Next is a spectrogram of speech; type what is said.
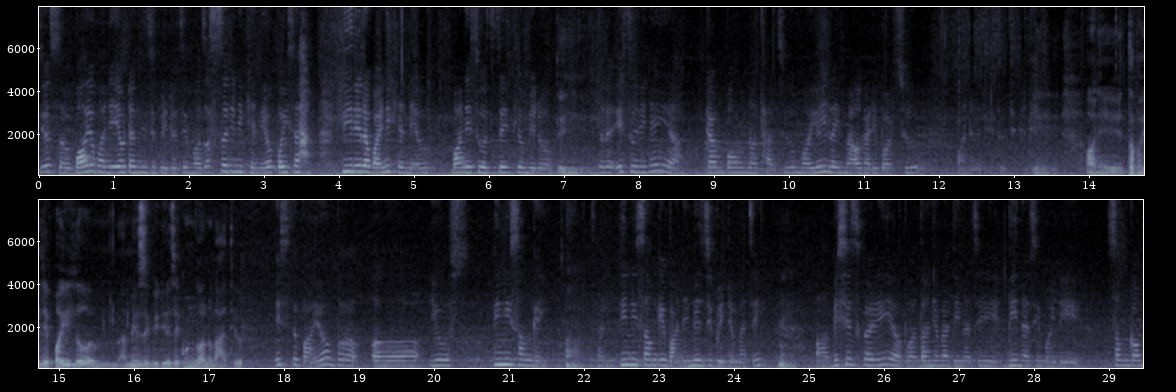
जस भयो भने एउटा म्युजिक भिडियो चाहिँ म जसरी नै खेल्ने हो पैसा तिरेर भए नि खेल्ने हो भन्ने सोच चाहिँ थियो मेरो। तर यसरी नै काम पाउन थाल्छु म यही लाइनमा अगाडि बढ्छु भनेर चाहिँ सोचेको थिएँ। अनि तपाईँले पहिलो म्युजिक भिडियो चाहिँ कुन गर्नुभएको थियो? यस्तो भयो अब यो तिमीसँगै सरी तिमीसँगै भन्ने म्युजिक भिडियोमा चाहिँ विशेष गरी अब धन्यवाद दिन चाहिँ दिन चाहिँ मैले सङ्गम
